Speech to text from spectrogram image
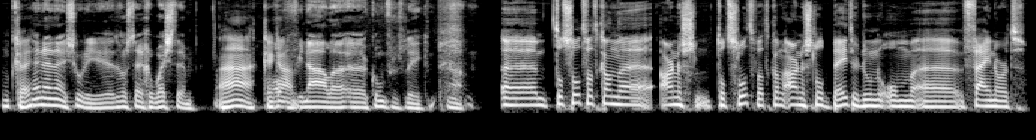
Oké. Nee, nee, nee, sorry. Het was tegen West Ham. Ah, kijk aan. finale Conference League. Ja. Ehm, tot, slot, wat kan, Arne, tot slot, wat kan Arne Slot beter doen om Feyenoord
